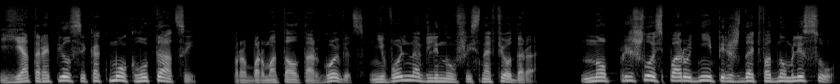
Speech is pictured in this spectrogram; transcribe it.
«Я торопился как мог лутаций», — пробормотал торговец, невольно оглянувшись на Федора. «Но пришлось пару дней переждать в одном лесу,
